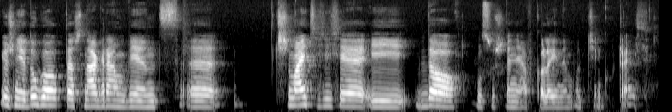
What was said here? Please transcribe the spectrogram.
już niedługo też nagram, więc e, Trzymajcie się i do usłyszenia w kolejnym odcinku. Cześć!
